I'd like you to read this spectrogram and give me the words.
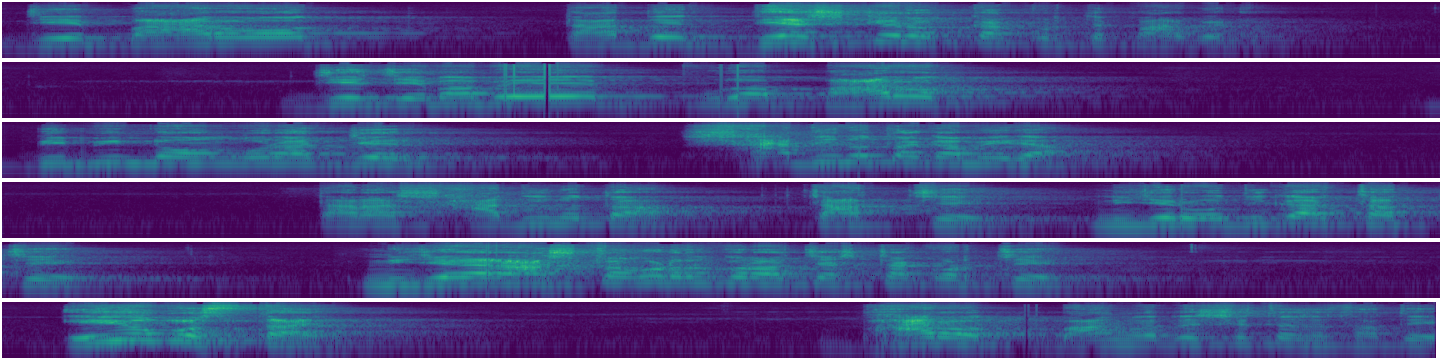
যে ভারত তাদের দেশকে রক্ষা করতে পারবে না। যে যেভাবে পুরো ভারত বিভিন্ন অঙ্গরাজ্যের স্বাধীনতাকামীরা তারা স্বাধীনতা চাচ্ছে, নিজের অধিকার চাচ্ছে, নিজেরা রাষ্ট্র গঠন করার চেষ্টা করছে, এই অবস্থায় ভারত বাংলাদেশের সাথে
